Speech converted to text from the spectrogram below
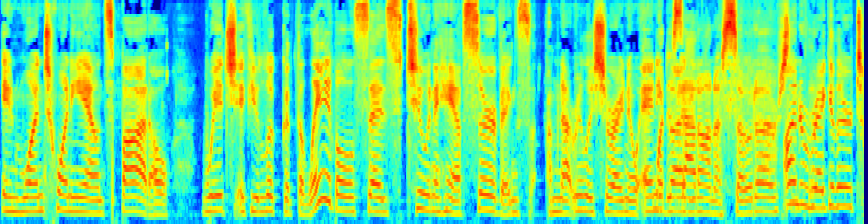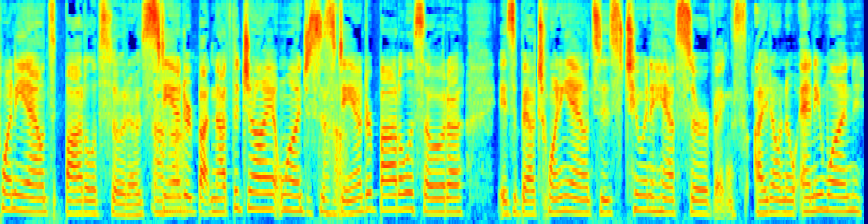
in one 20 ounce bottle, which, if you look at the label, says two and a half servings. I'm not really sure I know anybody. What is that on a soda or On a regular 20 ounce bottle of soda, uh-huh. standard, but not the giant one, just a uh-huh. standard bottle of soda is about 20 ounces, two and a half servings. I don't know anyone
